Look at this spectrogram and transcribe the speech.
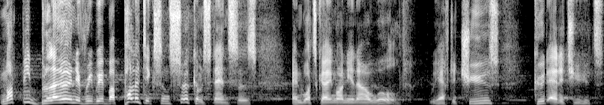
not be blown everywhere by politics and circumstances and what's going on in our world. We have to choose good attitudes.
